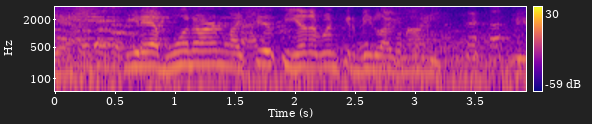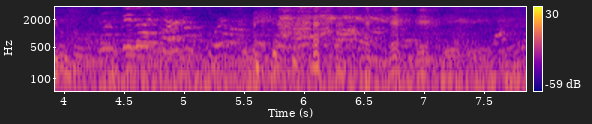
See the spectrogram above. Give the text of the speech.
yeah. You're gonna have one arm like this, the other one's gonna be like mine. Beautiful. It'll be like Arnold Schwarzenegger.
